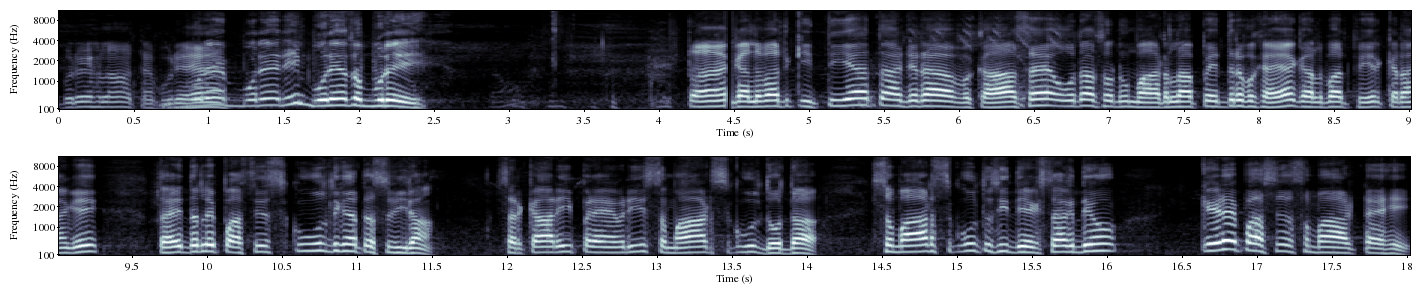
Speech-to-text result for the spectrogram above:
ਬੁਰੇ ਹਾਲਾਤ ਆ ਪੂਰੇ ਬੁਰੇ ਬੁਰੇ ਨਹੀਂ ਬੁਰੇ ਤੋਂ ਬੁਰੇ। ਤਾਂ ਗੱਲਬਾਤ ਕੀਤੀ ਆ ਤਾਂ ਜਿਹੜਾ ਵਿਕਾਸ ਹੈ ਉਹਦਾ ਤੁਹਾਨੂੰ ਮਾਡਲ ਆਪਾਂ ਇੱਧਰ ਵਿਖਾਇਆ ਗੱਲਬਾਤ ਫੇਰ ਕਰਾਂਗੇ। ਤਾਂ ਇਧਰਲੇ ਪਾਸੇ ਸਕੂਲ ਦੀਆਂ ਤਸਵੀਰਾਂ। ਸਰਕਾਰੀ primary smart school Doda. Smart school ਤੁਸੀਂ ਦੇਖ ਸਕਦੇ ਹੋ। ਕਿਹੜੇ ਪਾਸੇ ਸਮਾਰਟ ਹੈ ਇਹ?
